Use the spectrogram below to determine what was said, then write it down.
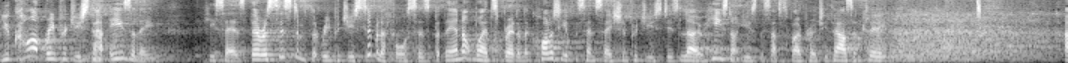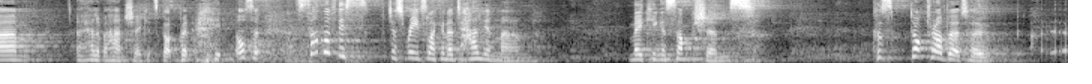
You can't reproduce that easily he says. There are systems that reproduce similar forces, but they are not widespread, and the quality of the sensation produced is low. He's not used the Satisfyer Pro 2000, clearly. um, a hell of a handshake it's got. But also, some of this just reads like an Italian man making assumptions. Because Dr. Alberto, uh,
